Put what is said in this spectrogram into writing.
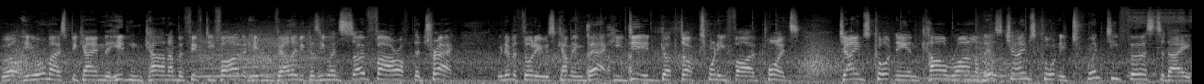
well, he almost became the hidden car number 55 at Hidden Valley because he went so far off the track we never thought he was coming back. He did, got docked 25 points. James Courtney and Karl Reindler. There's James Courtney, 21st today.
